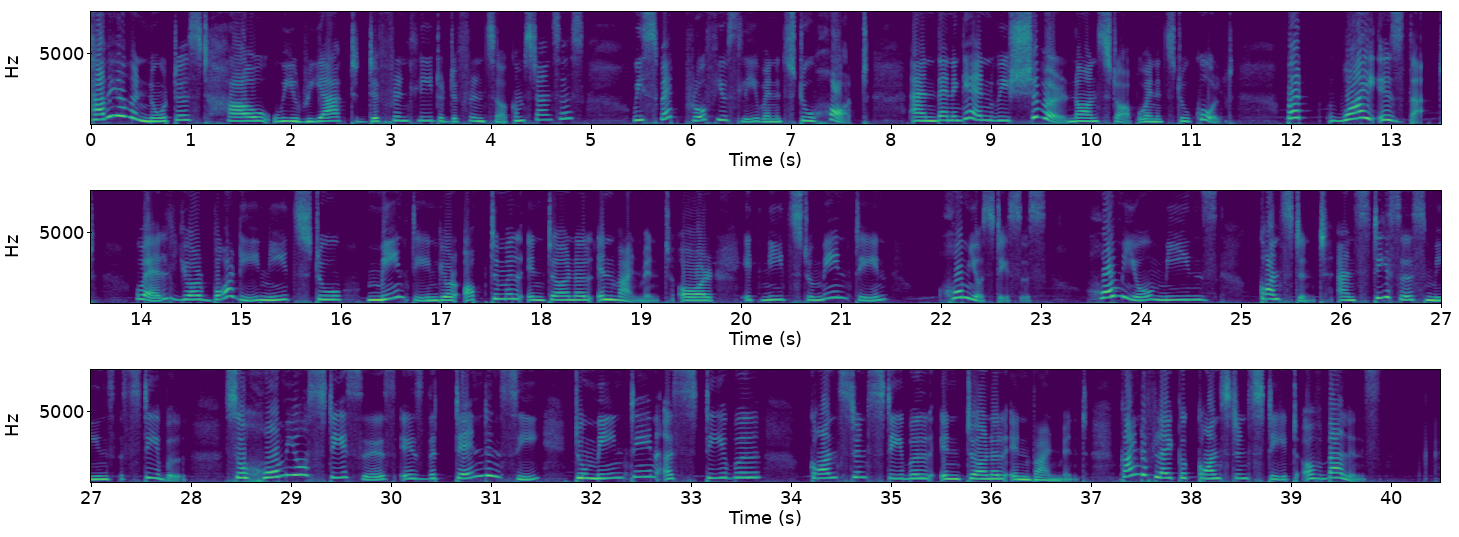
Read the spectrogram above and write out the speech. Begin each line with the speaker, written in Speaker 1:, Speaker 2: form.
Speaker 1: Have you ever noticed how we react differently to different circumstances? We sweat profusely when it's too hot, and then again we shiver non-stop when it's too cold. But why is that? Well, your body needs to maintain your optimal internal environment or it needs to maintain homeostasis. Homeo means constant and stasis means stable. So, homeostasis is the tendency to maintain a stable constant stable internal environment, kind of like a constant state of balance.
